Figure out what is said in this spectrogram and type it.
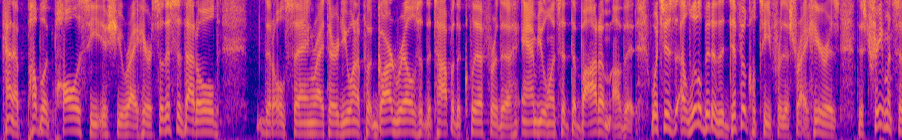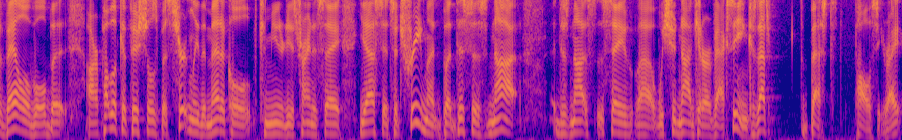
kind of public policy issue right here. So this is that old that old saying right there, do you want to put guardrails at the top of the cliff or the ambulance at the bottom of it? Which is a little bit of the difficulty for this right here is this treatment's available, but our public officials, but certainly the medical community is trying to say, yes, it's a treatment, but this is not does not say uh, we should not get our vaccine because that's the best policy, right?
